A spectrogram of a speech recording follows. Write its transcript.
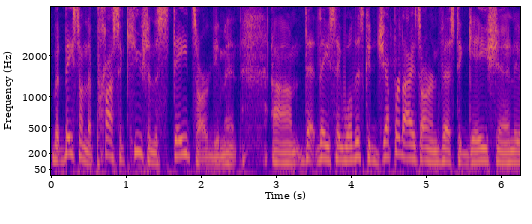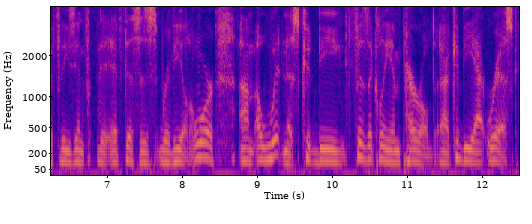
But based on the prosecution, the state's argument. Um, that they say, well, this could jeopardize our investigation if these inf- if this is revealed, or um, a witness could be physically imperiled, uh, could be at risk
